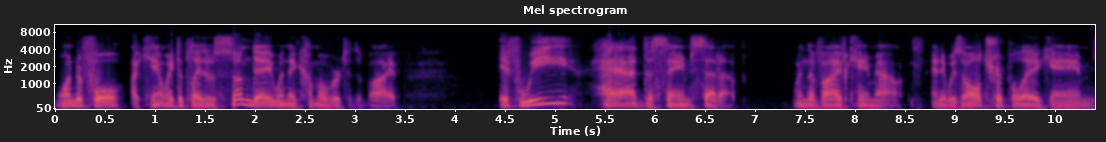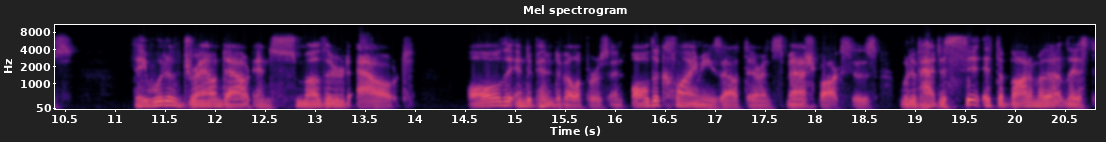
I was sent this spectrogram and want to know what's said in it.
wonderful. I can't wait to play those someday when they come over to the Vive. If we had the same setup when the Vive came out and it was all AAA games, they would have drowned out and smothered out all the independent developers and all the Climbeys out there and smashboxes would have had to sit at the bottom of that list,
